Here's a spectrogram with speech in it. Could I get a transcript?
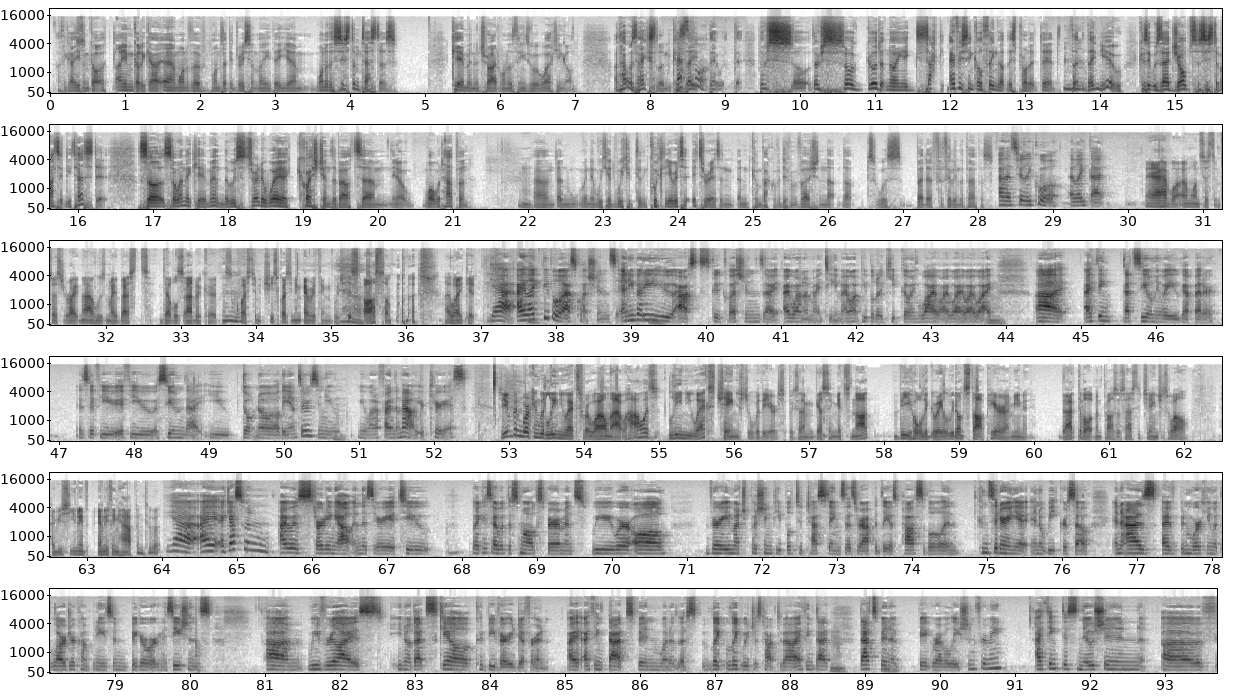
I think I even got a, I even got a guy. Um, one of the ones I did recently. The um, one of the system testers came in and tried one of the things we were working on, and that was excellent because they, cool. they were- they're so they're so good at knowing exactly every single thing that this product did. Mm-hmm. they knew because it was their job to systematically test it. So so when they came in, there was straight away questions about um, you know what would happen. Mm. And and you know, we could we could then quickly iterate and, and come back with a different version that, that was better fulfilling the purpose. Oh, that's really cool. I like that. Yeah, I have one, one system tester right now who's my best devil's advocate. Is Mm-hmm. question, she's questioning everything, which is awesome. I like it. Yeah, I like people who ask questions. Anybody who asks good questions, I, I want on my team. I want people to keep going, why, why, why, why, why. Uh, I think that's the only way you get better. Is if you if you assume that you don't know all the answers and you hmm. you want to find them out. You're curious. So you've been working with Lean UX for a while now. How has Lean UX changed over the years? Because I'm guessing it's not the holy grail. We don't stop here. I mean, that development process has to change as well. Have you seen it, anything happen to it? Yeah, I, I guess when I was starting out in this area too, like I said, with the small experiments, we were all very much pushing people to test things as rapidly as possible and considering it in a week or so. And as I've been working with larger companies and bigger organizations, um, we've realized, you know, that scale could be very different. I, I think that's been one of the like like we just talked about. I think that that's been a big revelation for me. I think this notion of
